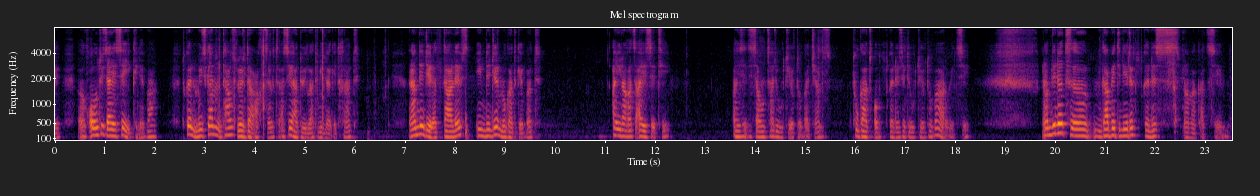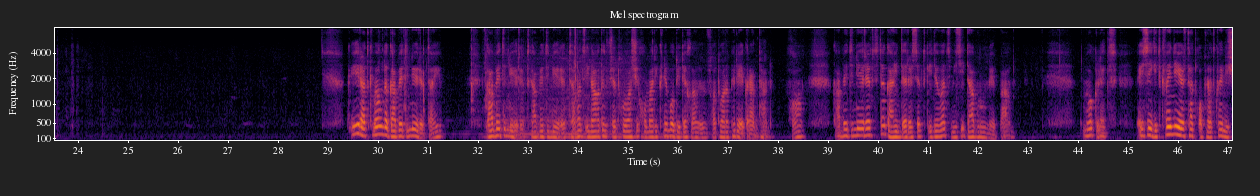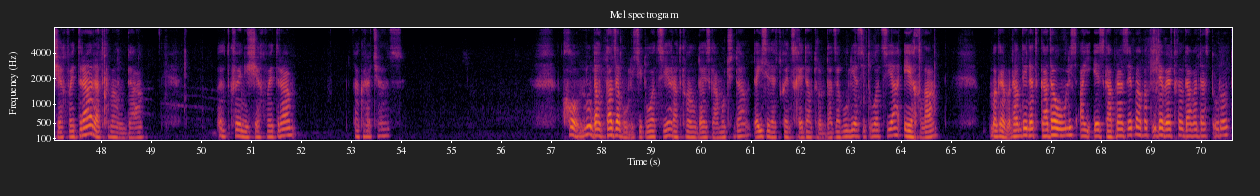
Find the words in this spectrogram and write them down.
ყოველთვის აი ესე იქნება. თქვენ მისგან თავს ვერ დაახცევთ, ასე ადვილად მინდა გითხრათ. რამდენჯერაც დალევს, იმდენჯერ მოგადგებათ. აი რაღაც აი ესეთი. აი ესეთი საოცარი ურთიერთობა ჩანს. თუ გაწყობთ თქვენ ესეთი ურთიერთობა, არ ვიცი. რამდენად გაბედნიერებთ თქვენ ეს მამაკაცი? კი, რა თქმა უნდა, გაბედნიერებთ, აი. გაბედნიერებთ, გაბედნიერებთ, აბა წინააღმდეგ შემთხვევაში ხომ არ იქნებოდით ახლა სხვა თუ არაფერი ეკრანთან, ხო? გაბედნიერებთ და გაინტერესებთ კიდევაც მისი დაბრუნება. მოკლედ, ესე იგი თქვენი ერთად ყოფნა, თქვენი შეხვედრა, რა თქმა უნდა, თქვენი შეხვედრა აქ რა ჩანს? ხო, ну და დაძაბული სიტუაცია, რა თქმა უნდა, ეს გამოჩნდა და ისედაც თქვენც ხედავთ, რომ დაძაბულია სიტუაცია ეხლა. მაგრამ რამდენად გადაუვლის აი ეს გაბრაზება, აბა კიდევ ერთხელ დავადასტუროთ.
